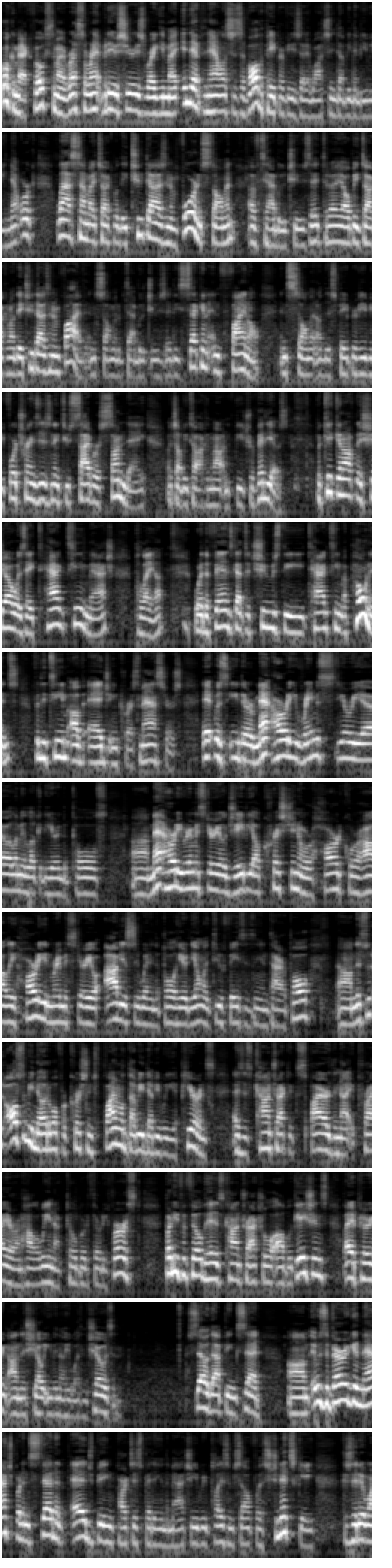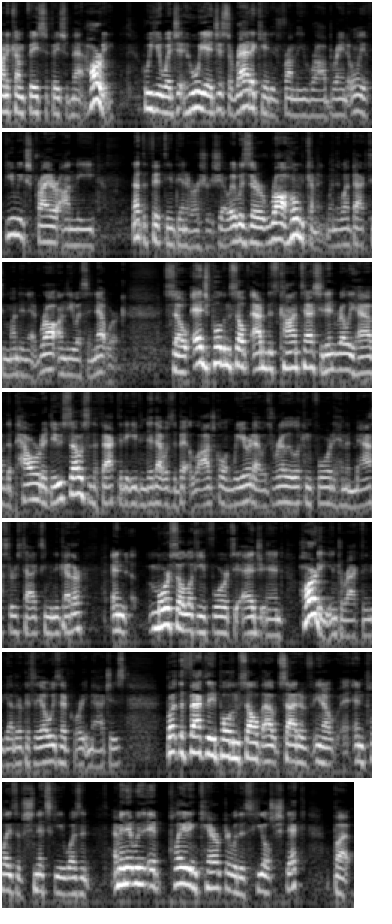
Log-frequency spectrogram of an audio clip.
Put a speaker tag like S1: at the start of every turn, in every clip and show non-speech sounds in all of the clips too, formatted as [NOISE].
S1: Welcome back, folks, to my Wrestle Rant video series where I give my in depth analysis of all the pay per views that I watched in the WWE Network. Last time I talked about the 2004 installment of Taboo Tuesday. Today I'll be talking about the 2005 installment of Taboo Tuesday, the second and final installment of this pay per view before transitioning to Cyber Sunday, which I'll be talking about in future videos. But kicking off the show is a tag team match, Playa, where the fans got to choose the tag team opponents for the team of Edge and Chris Masters. It was either Matt Hardy, Rey Mysterio, let me look at here in the polls. Uh, Matt Hardy, Rey Mysterio, JBL Christian, or Hardcore Holly. Hardy and Rey Mysterio obviously winning the poll here, the only two faces in the entire poll. Um, this would also be notable for Christian's final WWE appearance, as his contract expired the night prior on Halloween, October 31st, but he fulfilled his contractual obligations by appearing on the show even though he wasn't chosen. So, that being said, um, it was a very good match, but instead of Edge being participating in the match, he replaced himself with Snitsky because he didn't want to come face to face with Matt Hardy, who he, would, who he had just eradicated from the Raw brand only a few weeks prior on the not the 15th anniversary show. It was their Raw homecoming when they went back to Monday Night Raw on the USA Network. So Edge pulled himself out of this contest. He didn't really have the power to do so. So the fact that he even did that was a bit illogical and weird. I was really looking forward to him and Masters tag teaming together, and more so looking forward to Edge and Hardy interacting together because they always have great matches. But the fact that he pulled himself outside of you know in place of Snitsky wasn't. I mean, it was it played in character with his heel shtick, but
